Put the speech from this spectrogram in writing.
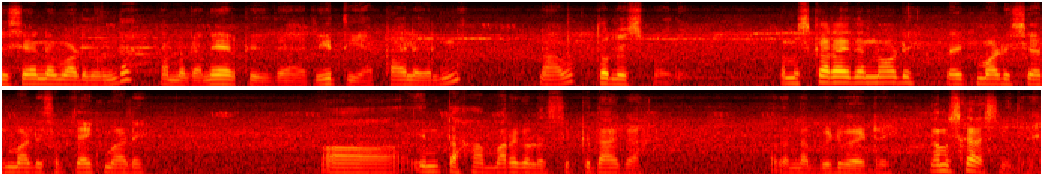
ಈ ಸೇವನೆ ಮಾಡೋದ್ರಿಂದ ನಮಗೆ ಅನೇಕ ರೀತಿಯ- ಕಾಯಿಲೆಗಳನ್ನು ನಾವು ತೊಲಗಿಸ್ಬೋದು ನಮಸ್ಕಾರ, ಇದನ್ನು ನೋಡಿ. ಲೈಕ್ ಮಾಡಿ, ಶೇರ್ ಮಾಡಿ, ಸಬ್ಸ್ಕ್ರೈಬ್ ಮಾಡಿ. ಇಂತಹ ಮರಗಳು ಸಿಕ್ಕಿದಾಗ ಅದನ್ನು ಬಿಡಬೇಡ್ರಿ. ನಮಸ್ಕಾರ ಸ್ನೇಹಿತರೆ.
